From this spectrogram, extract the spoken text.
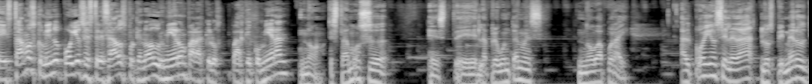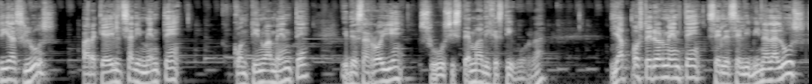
Estamos comiendo pollos estresados porque no durmieron para que los para que comieran. No, estamos, eh, este, la pregunta no es, no va por ahí. Al pollo se le da los primeros días luz para que él se alimente continuamente y desarrolle su sistema digestivo, ¿verdad? Ya posteriormente se les elimina la luz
